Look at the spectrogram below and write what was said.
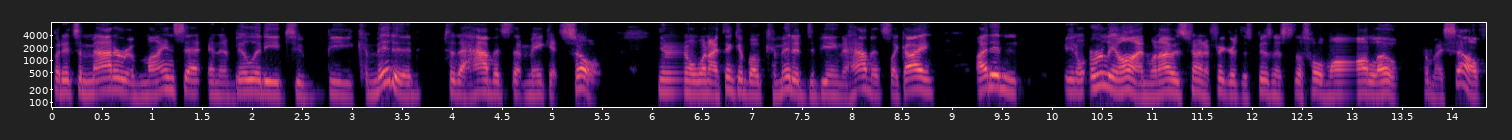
but it's a matter of mindset and ability to be committed to the habits that make it so. You know when i think about committed to being the habits like i i didn't you know early on when i was trying to figure this business this whole model out for myself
